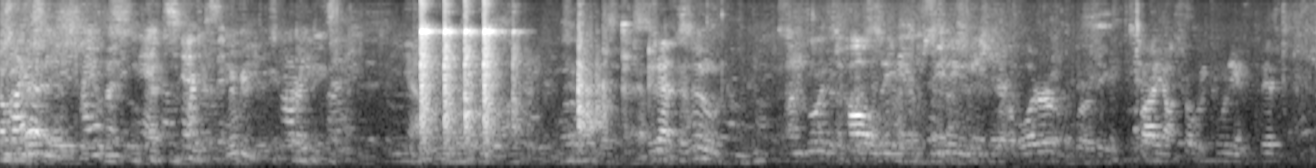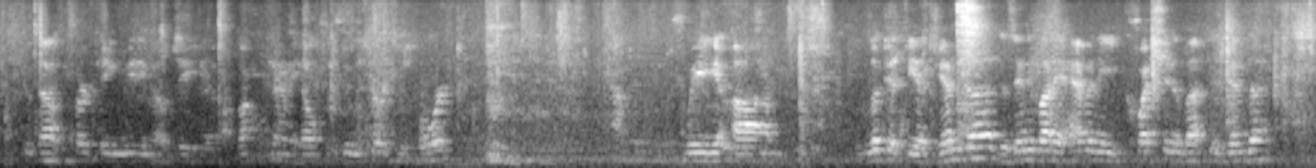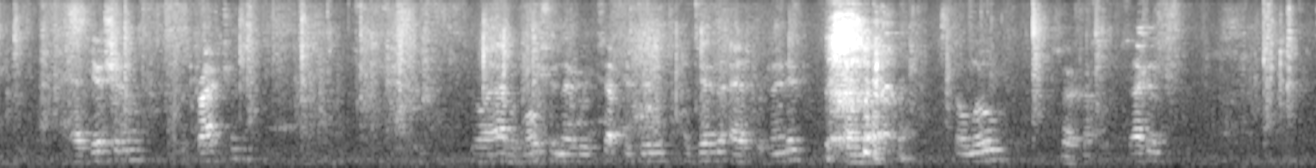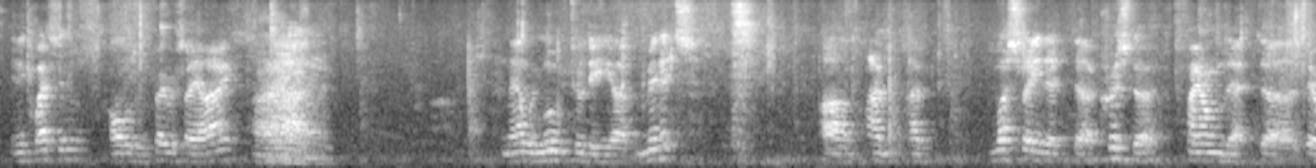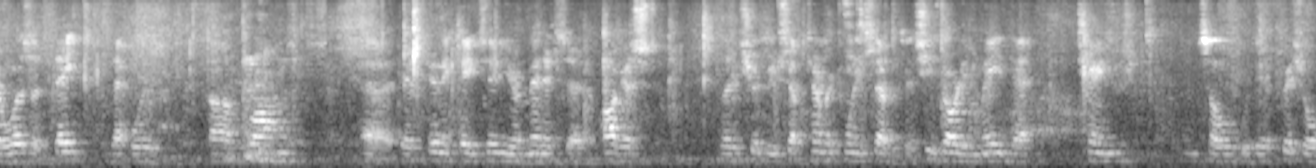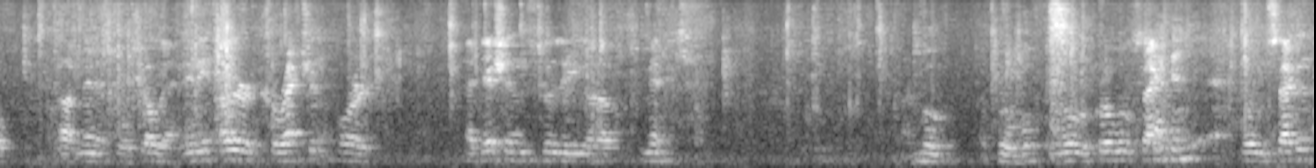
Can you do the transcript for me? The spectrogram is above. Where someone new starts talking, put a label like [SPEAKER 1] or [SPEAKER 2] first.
[SPEAKER 1] Good afternoon. I'm going to call the meeting to order for the Friday, October twenty-fifth, two thousand thirteen meeting of the Buncombe County Health and Human Services Board. We uh, look at the agenda. Does anybody have any question about the agenda? Additions, subtractions? Do I have a motion that we accept the agenda as presented? So moved.
[SPEAKER 2] Second.
[SPEAKER 1] Second. Any questions? All those in favor say aye.
[SPEAKER 2] Aye.
[SPEAKER 1] Now we move to the uh, minutes. Um, I I must say that uh, Krista found that uh, there was a date that was uh, wrong. Uh, It indicates in your minutes that August, that it should be September 27th, and she's already made that change. And so with the official uh, minutes will show that. Any other correction or additions to the uh, minutes?
[SPEAKER 2] Move approval.
[SPEAKER 1] Move approval, second. Move second.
